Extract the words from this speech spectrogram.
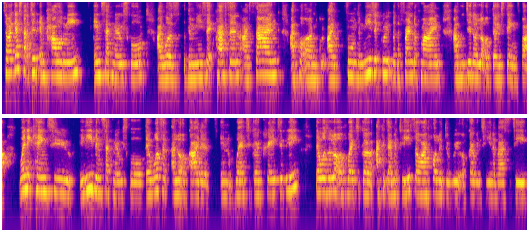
So I guess that did empower me in secondary school. I was the music person. I sang, I put on, I formed a music group with a friend of mine, and we did a lot of those things. But when it came to leaving secondary school, there wasn't a lot of guidance in where to go creatively. There was a lot of where to go academically. So I followed the route of going to university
